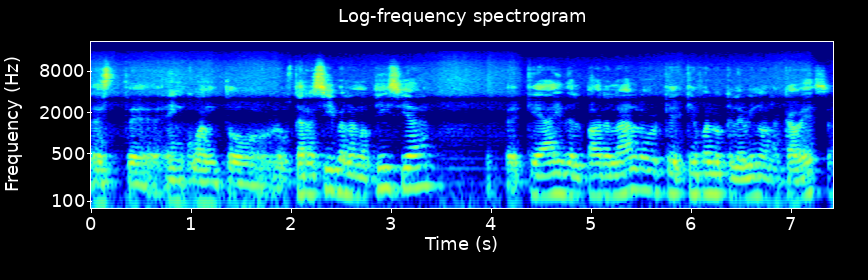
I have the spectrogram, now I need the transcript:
este, en cuanto usted recibe la noticia? Eh, ¿Qué hay del padre Lalo? ¿Qué, ¿Qué fue lo que le vino a la cabeza?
